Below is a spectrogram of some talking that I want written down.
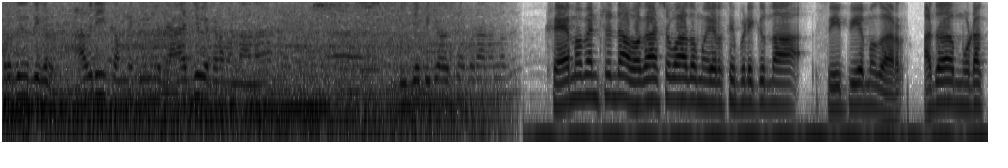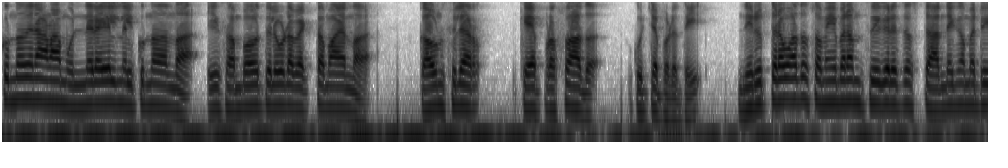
പ്രതിനിധികൾ അവർ ഈ കമ്മിറ്റിയിൽ നിന്ന് രാജിവെക്കണമെന്നാണ് ബി ജെ പിക്ക് ആവശ്യപ്പെടാനുള്ളത്. ക്ഷേമ പെൻഷന്റെ അവകാശവാദം ഉയർത്തിപ്പിടിക്കുന്ന സി പി എമ്മുകാർ അത് മുടക്കുന്നതിനാണ് മുൻനിരയിൽ നിൽക്കുന്നതെന്ന് ഈ സംഭവത്തിലൂടെ വ്യക്തമായെന്ന് കൗൺസിലർ കെ പ്രസാദ് കുറ്റപ്പെടുത്തി. നിരുത്തരവാദ സമീപനം സ്വീകരിച്ച സ്റ്റാൻഡിംഗ് കമ്മിറ്റി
